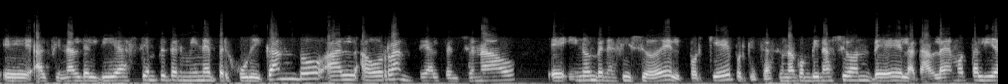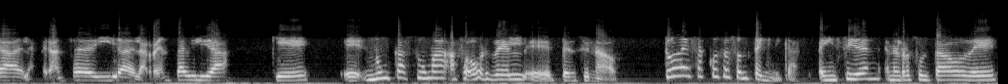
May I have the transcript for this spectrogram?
eh, al final del día siempre termine perjudicando al ahorrante, al pensionado, eh, y no en beneficio de él. ¿Por qué? Porque se hace una combinación de la tabla de mortalidad, de la esperanza de vida, de la rentabilidad, que eh, nunca suma a favor del pensionado. Todas esas cosas son técnicas e inciden en el resultado de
